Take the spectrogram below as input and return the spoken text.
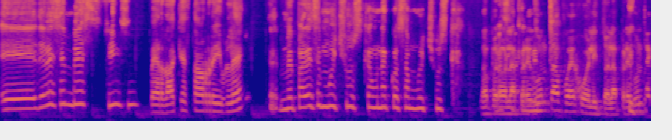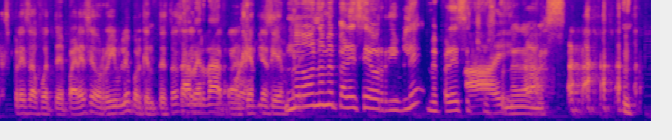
Eh, de vez en vez, sí, sí. ¿Verdad que está horrible? Me parece muy chusca, una cosa muy chusca. No, pero la pregunta fue, Joelito, la pregunta expresa fue, ¿te parece horrible? Porque te estás La verdad, la tangente siempre. No, no me parece horrible, me parece Ay, chusco, nada ah. más.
